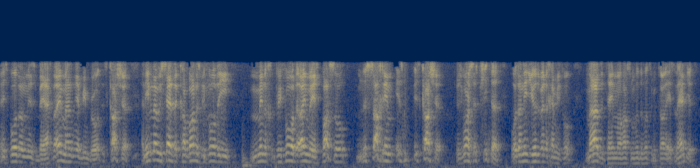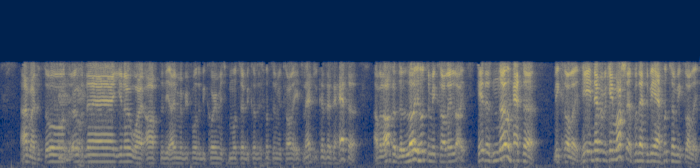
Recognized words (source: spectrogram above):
and it's brought on mizbeach, the omer hasn't yet been brought, it's kosher. And even though we said the karbonis before the before the omer is possible, nesachim is, is kosher. The Gemara says, Pshita, what I need Yehuda ben Nechemi for? Ma'ad the Tema Hasam Huda Hutim Mikol Esel Hedjet. I might have thought that over there, you know why, after the Omer, before the Bikurim, it's Mutter, because it's Hutim Mikol Esel Hedjet, because there's a Heter. Aval the Loi Hutim Mikol Loi. Here there's no Heter Mikol Here it never became Osher for there to be a Hutim Mikol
